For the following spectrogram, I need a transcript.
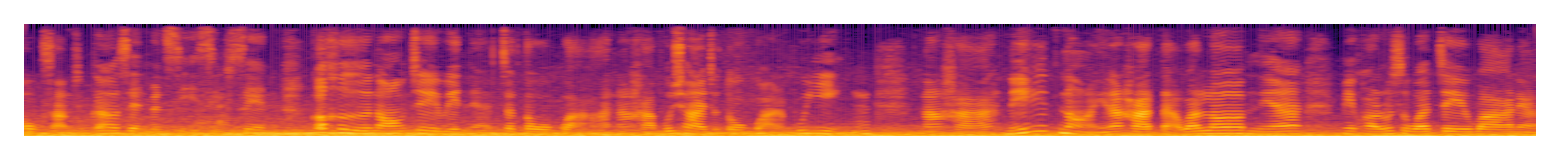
อก 39 เซนเป็น 40 เซน ก็คือน้องเจวินเนี่ยจะโตกว่านะคะ ผู้ชายจะโตกว่าผู้หญิงนะคะ นิดหน่อยนะคะ แต่ว่ารอบเนี้ยมีความรู้สึกว่าเจวาเนี่ย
